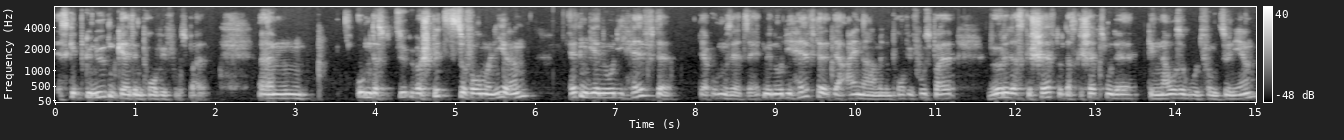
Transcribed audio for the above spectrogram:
Es gibt genügend Geld im Profifußball. Ähm, um das zu überspitzt zu formulieren, hätten wir nur die Hälfte der Umsätze, hätten wir nur die Hälfte der Einnahmen im Profifußball, würde das Geschäft und das Geschäftsmodell genauso gut funktionieren.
